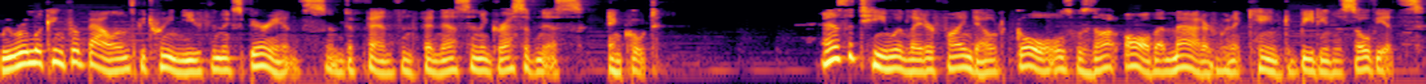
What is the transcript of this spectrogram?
We were looking for balance between youth and experience, and defense and finesse and aggressiveness. End quote. As the team would later find out, goals was not all that mattered when it came to beating the Soviets.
